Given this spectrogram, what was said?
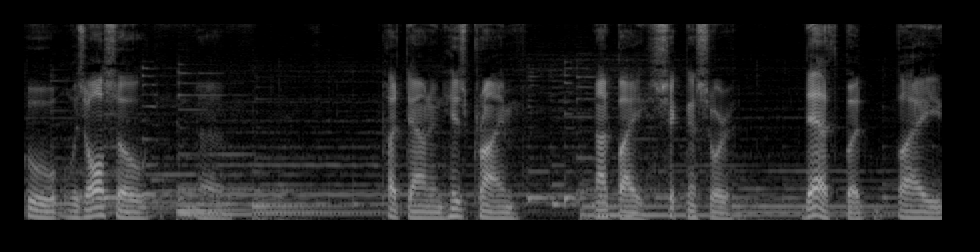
who was also uh, cut down in his prime, not by sickness or death, but by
